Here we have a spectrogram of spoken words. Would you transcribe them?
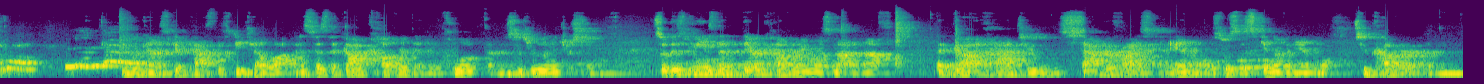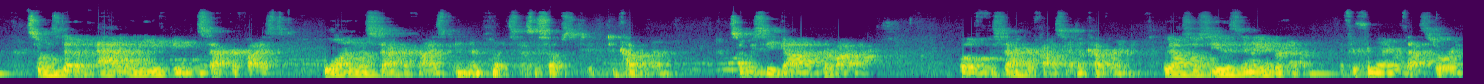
We kind of skip past this detail a lot, but it says that God covered them and clothed them. This is really interesting. So this means that their covering was not enough, that God had to sacrifice an animal. This was the skin of an animal to cover them. So instead of Adam and Eve being sacrificed, one was sacrificed in their place as a substitute to cover them. So we see God provide both the sacrifice and the covering. We also see this in Abraham, if you're familiar with that story.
